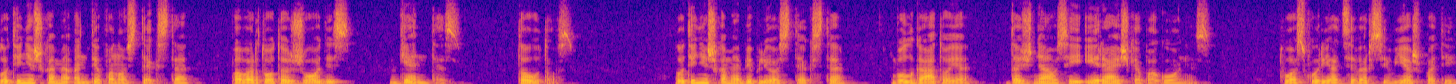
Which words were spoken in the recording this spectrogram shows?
lotyniškame antifonos tekste pavartotas žodis gentes tautos lotyniškame biblijos tekste vulgatoje dažniausiai ir reiškia pagonis tuos kurie atsivers į viešpatį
